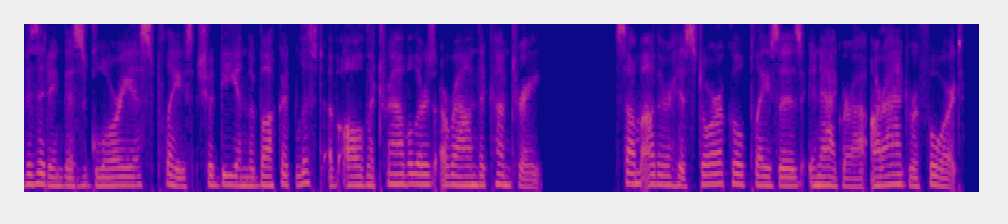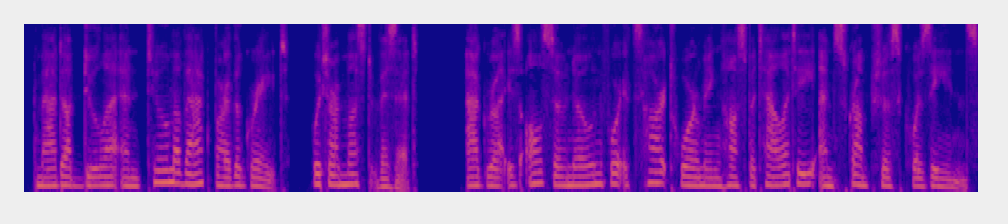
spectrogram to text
Visiting this glorious place should be in the bucket list of all the travelers around the country. Some other historical places in Agra are Agra Fort, Ahmad and Tomb of Akbar the Great, which are must visit. Agra is also known for its heartwarming hospitality and scrumptious cuisines.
